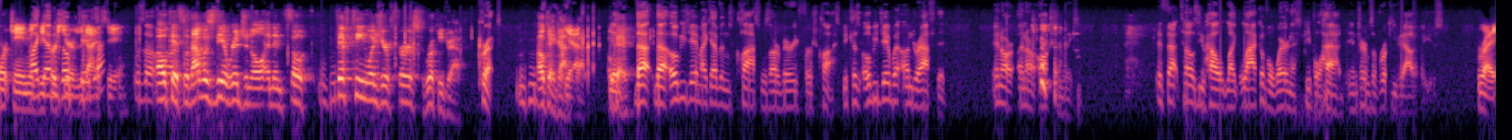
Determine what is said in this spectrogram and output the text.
Fourteen was Mike the Evans, first year of the dynasty. was a Okay, so that was the original, and then so Mhm. 15 was your first rookie draft. correct Mhm. Okay, got Yeah. it. Got it. Yeah, Okay. that that OBJ Mike Evans class was our very first class because OBJ went undrafted in our in our auction league. If that tells you how like lack of awareness people had in terms of rookie values. Right.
